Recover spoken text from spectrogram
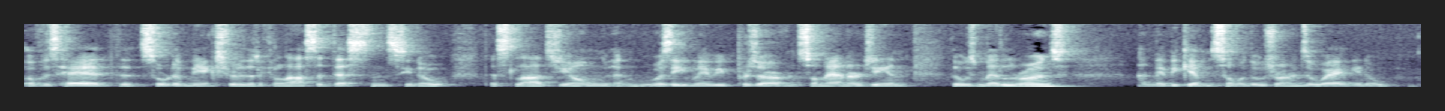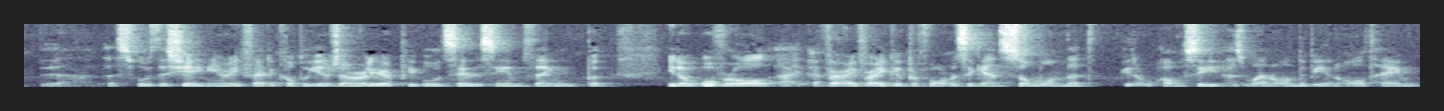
of his head that sort of makes sure that it can last a distance? You know, this lad's young, and was he maybe preserving some energy in those middle rounds, and maybe giving some of those rounds away? You know, uh, I suppose the Shea Neary fight a couple of years earlier, people would say the same thing, but you know, overall, a, a very very good performance against someone that you know obviously has went on to be an all time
